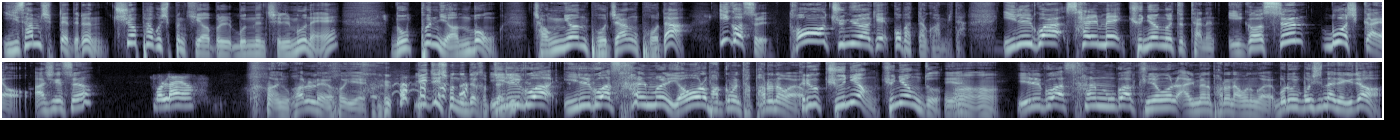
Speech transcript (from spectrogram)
20, 30대들은 취업하고 싶은 기업을 묻는 질문에 높은 연봉, 정년 보장보다 이것을 더 중요하게 꼽았다고 합니다. 일과 삶의 균형을 뜻하는 이것은 무엇일까요? 아시겠어요? 몰라요. 아니 화를 내요. 예. 삐지셨는데 갑자기. 일과 일과 삶을 영어로 바꾸면 다 바로 나와요. 그리고 균형, 균형도. 예. 어, 어. 일과 삶과 균형을 알면 바로 나오는 거예요. 모르 모신다는 얘기죠?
